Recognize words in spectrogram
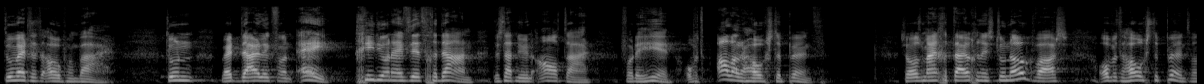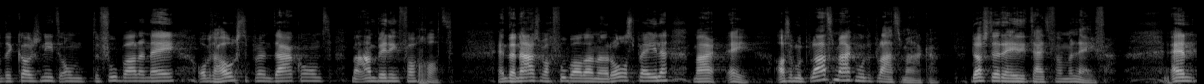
Toen werd het openbaar. Toen werd duidelijk van, hé, hey, Gideon heeft dit gedaan. Er staat nu een altaar voor de Heer op het allerhoogste punt. Zoals mijn getuigenis toen ook was, op het hoogste punt. Want ik koos niet om te voetballen, nee, op het hoogste punt, daar komt mijn aanbidding van God. En daarnaast mag voetbal dan een rol spelen, maar hé, hey, als het moet plaatsmaken, moet het plaatsmaken. Dat is de realiteit van mijn leven. En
